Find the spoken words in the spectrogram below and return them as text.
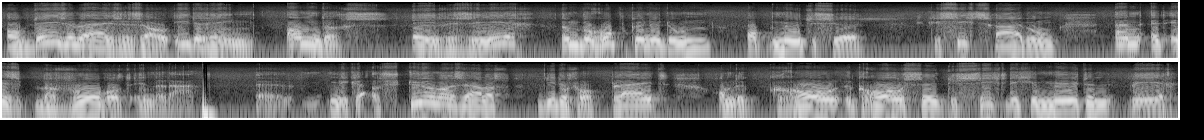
Op deze wijze zou iedereen anders evenzeer een beroep kunnen doen op mythische geschichtschrijving en het is bijvoorbeeld inderdaad uh, Michael Stuurmer zelf die ervoor pleit om de gro grote geschichtelijke mythen weer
